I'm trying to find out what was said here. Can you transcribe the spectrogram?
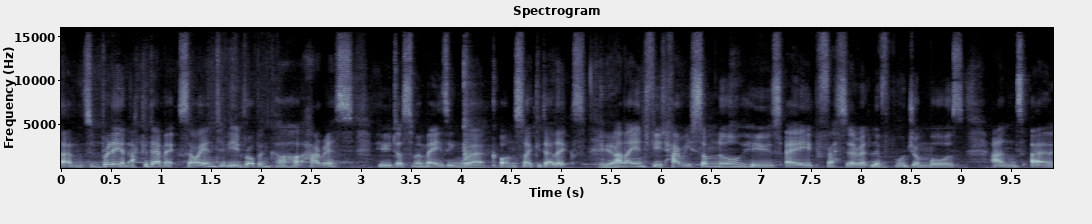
um, some brilliant academics. So I interviewed Robin Carhart Harris, who does some amazing work on psychedelics, Yeah. and I interviewed Harry Sumnall, who's a professor at Liverpool John Moores and uh,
